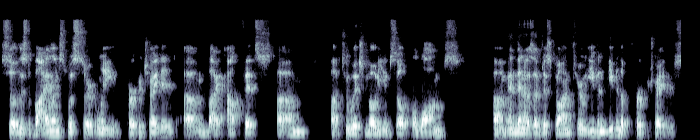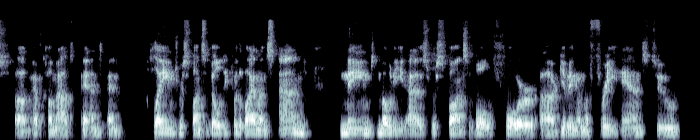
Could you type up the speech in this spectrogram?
So this violence was certainly perpetrated um, by outfits um, uh, to which Modi himself belongs. Um, and then as I've just gone through, even even the perpetrators um, have come out and and claimed responsibility for the violence and named Modi as responsible for uh, giving them a free hand to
